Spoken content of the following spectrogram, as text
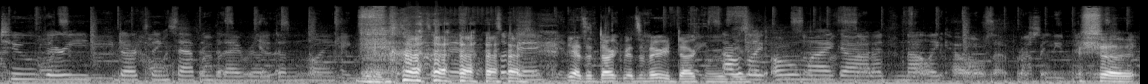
two very dark things happened that I really didn't like. It's okay. It's okay. Yeah, it's a dark. It's a very dark movie. I was like, oh my god, I did not like how that person. So,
